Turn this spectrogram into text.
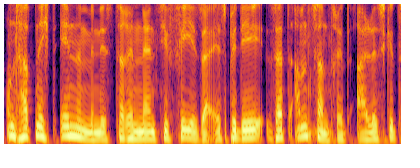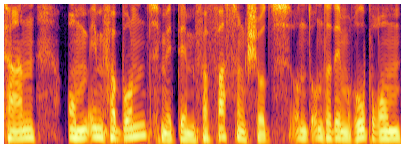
Und hat nicht Innenministerin Nancy Faeser, SPD, seit Amtsantritt alles getan, um im Verbund mit dem Verfassungsschutz und unter dem Rubrum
